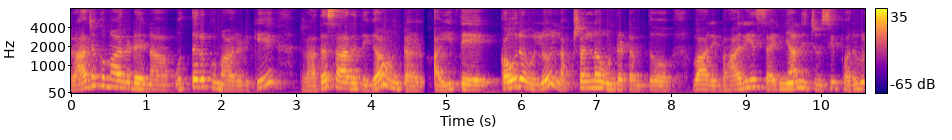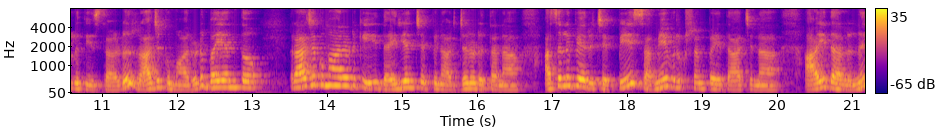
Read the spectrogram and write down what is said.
రాజకుమారుడైన ఉత్తర కుమారుడికి రథసారథిగా ఉంటాడు. అయితే కౌరవులు లక్షల్లో ఉండటంతో వారి భారీ సైన్యాన్ని చూసి పరుగులు తీస్తాడు రాజకుమారుడు భయంతో. రాజకుమారుడికి ధైర్యం చెప్పిన అర్జునుడు తన అసలు పేరు చెప్పి సమీ వృక్షంపై దాచిన ఆయుధాలను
